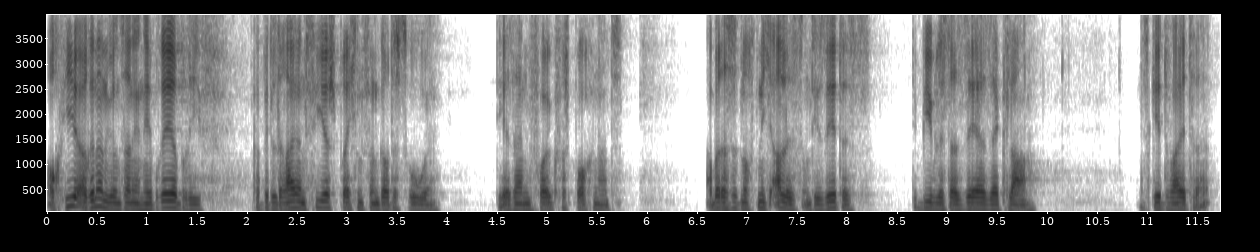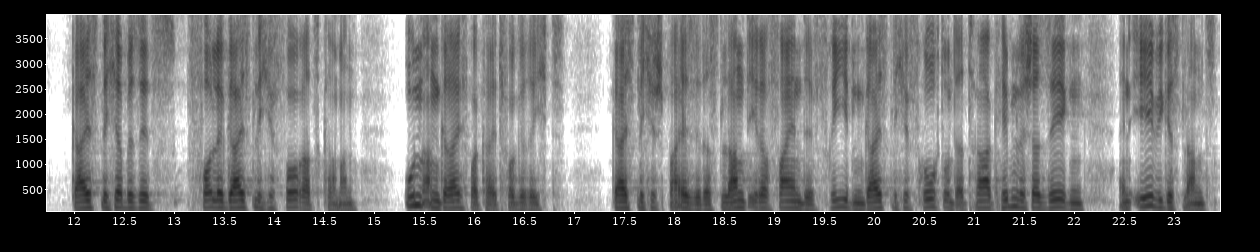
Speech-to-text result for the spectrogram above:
Auch hier erinnern wir uns an den Hebräerbrief. Kapitel 3 und 4 sprechen von Gottes Ruhe, die er seinem Volk versprochen hat. Aber das ist noch nicht alles und ihr seht es. Die Bibel ist da sehr, sehr klar. Es geht weiter. Geistlicher Besitz, volle geistliche Vorratskammern, Unangreifbarkeit vor Gericht, geistliche Speise, das Land ihrer Feinde, Frieden, geistliche Frucht und Ertrag, himmlischer Segen, ein ewiges Land.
